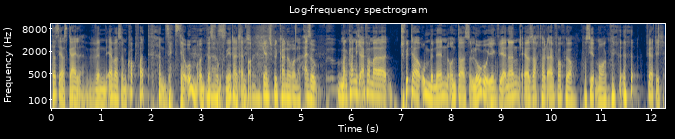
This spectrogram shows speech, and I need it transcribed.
das ist ja das Geile. Wenn er was im Kopf hat, dann setzt er um und das Ja, funktioniert halt einfach. Geld spielt keine Rolle. Also man kann nicht einfach mal Twitter umbenennen und das Logo irgendwie ändern. Er sagt halt einfach, ja, passiert morgen. Fertig.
